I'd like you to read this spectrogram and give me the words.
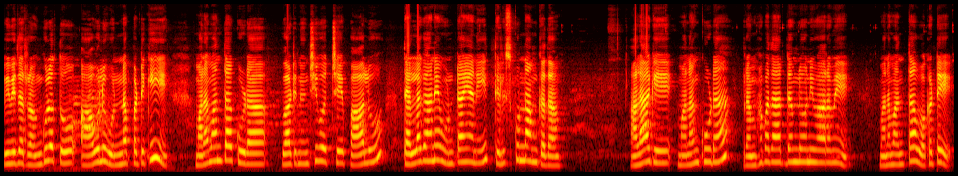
వివిధ రంగులతో ఆవులు ఉన్నప్పటికీ మనమంతా కూడా వాటి నుంచి వచ్చే పాలు తెల్లగానే ఉంటాయని తెలుసుకున్నాం కదా. అలాగే మనం కూడా బ్రహ్మ పదార్థంలోని వారమే. మనమంతా ఒకటే.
